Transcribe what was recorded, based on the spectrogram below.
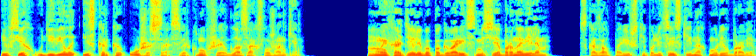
и всех удивила искорка ужаса, сверкнувшая в глазах служанки. — Мы хотели бы поговорить с месье Барнавилем, — сказал парижский полицейский, нахмурив брови.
